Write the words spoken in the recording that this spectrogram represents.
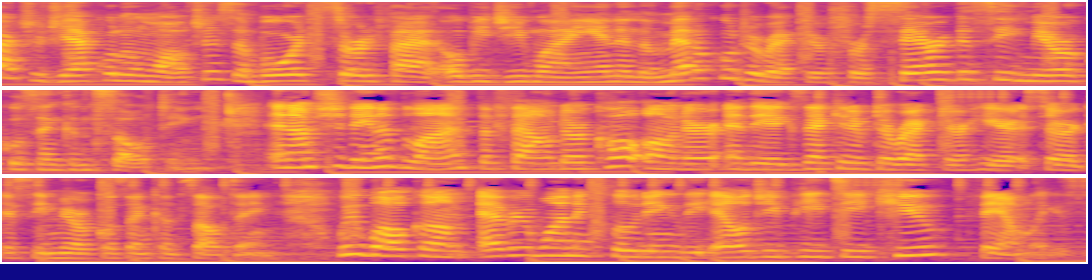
Dr. Jacqueline Walters, a board certified OBGYN and the medical director for Surrogacy Miracles and Consulting. And I'm Shadina Blunt, the founder, co owner, and the executive director here at Surrogacy Miracles and Consulting. We welcome everyone, including the LGBTQ families.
